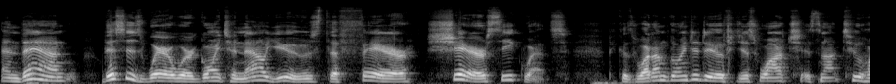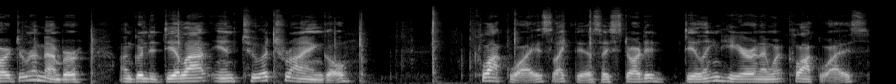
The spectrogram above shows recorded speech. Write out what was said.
And then this is where we're going to now use the fair share sequence. Because what I'm going to do, if you just watch, it's not too hard to remember. I'm going to deal out into a triangle clockwise like this. I started dealing here and I went clockwise.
